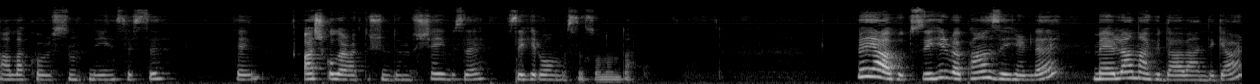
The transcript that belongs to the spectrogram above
Allah korusun neyin sesi ve aşk olarak düşündüğümüz şey bize zehir olmasın sonunda. Veyahut zehir ve panzehirle Mevlana Hüdavendigar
